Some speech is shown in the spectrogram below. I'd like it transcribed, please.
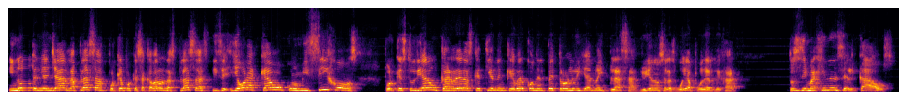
Y no tenían ya la plaza. ¿Por qué? Porque se acabaron las plazas. Dice, ¿y ahora qué hago con mis hijos? Porque estudiaron carreras que tienen que ver con el petróleo y ya no hay plaza. Yo ya no se las voy a poder dejar. Entonces, imagínense el caos.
